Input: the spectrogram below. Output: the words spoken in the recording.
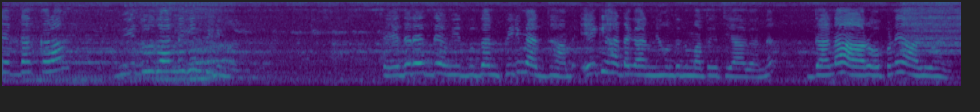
රෙද්දක් අරන් වීදුරු දණ්ඩකින් පිටිගන්න. සේද රෙද්දෙන් වීදුරු දණ්ඩ පිරිමැද්දාම ඒකේ හටගන්නේ හොඳට මතක තියාගන්න ධන ආරෝපණ යාළුවනේ.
